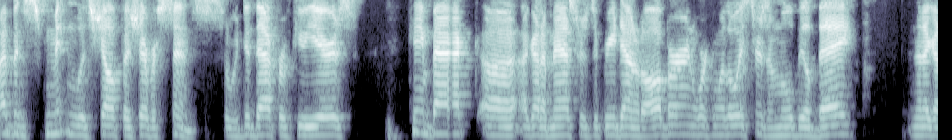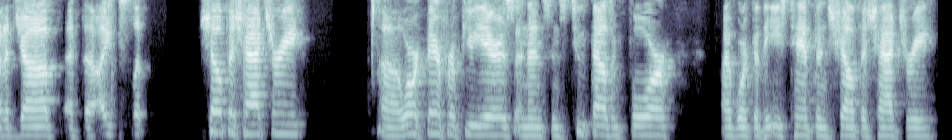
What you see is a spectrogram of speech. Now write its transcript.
I've been smitten with shellfish ever since. So we did that for a few years. Came back. Uh, I got a master's degree down at Auburn, working with oysters in Mobile Bay, and then I got a job at the Islip Shellfish Hatchery uh, worked there for a few years, and then since 2004, I've worked at the East Hampton Shellfish Hatchery,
